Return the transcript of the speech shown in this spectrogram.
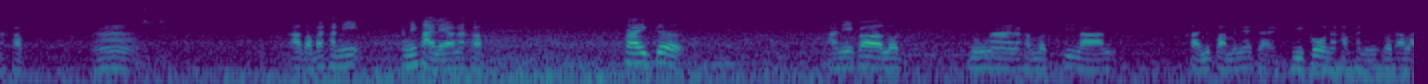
นะครับอ่าอ่าต่อไปคันนี้คันนี้ขายแล้วนะครับไชเกอร์อันนี้ก็รถลุงนายนะครับรถที่ร้านขายหรือเปล่าไม่แน่ใจวีโก้นะครับคันนี้รถอะไร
